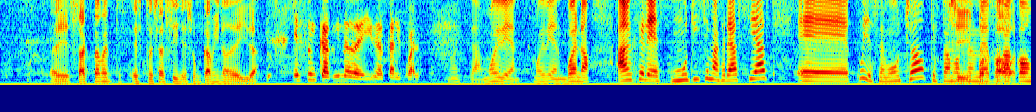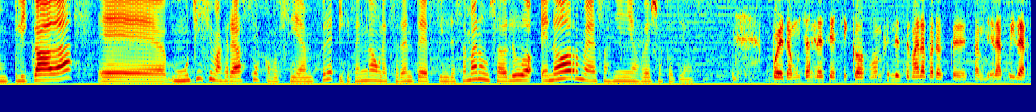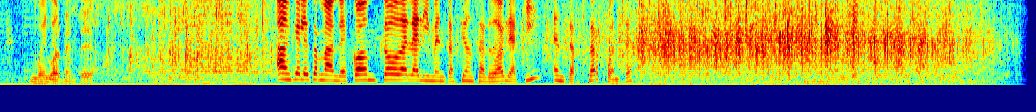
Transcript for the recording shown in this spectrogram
Exactamente, esto es así, es un camino de ida. Es un camino de ida, tal cual. Ahí está, muy bien, muy bien. Bueno, Ángeles, muchísimas gracias. Eh, cuídese mucho, que estamos Sí, en una época favor. complicada. Eh, muchísimas gracias, como siempre, y que tenga un excelente fin de semana. Un saludo enorme a esos niños bellos que tienes. Bueno, muchas gracias chicos. Buen fin de semana para ustedes también. A cuidarse. Bueno, Igualmente. Ángeles Hernández con toda la alimentación saludable aquí en Tercer Puente.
